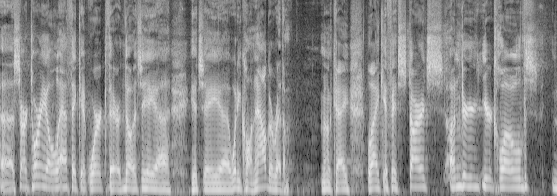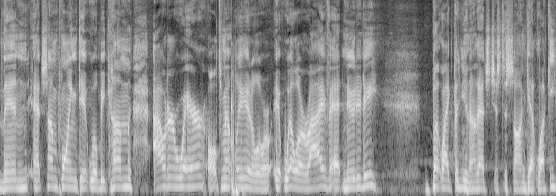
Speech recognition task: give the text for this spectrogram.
uh, sartorial ethic at work there. No, it's a uh, it's a uh, what do you call it? an algorithm? Okay, like if it starts under your clothes. Then at some point it will become outerwear. Ultimately, it'll it will arrive at nudity. But like the you know that's just a song. Get lucky.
